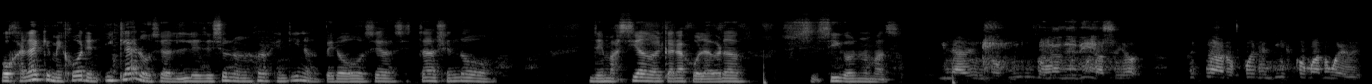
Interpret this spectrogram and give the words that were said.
Ojalá que mejoren. Y claro, o sea, les deseo lo mejor a Argentina, pero o sea, se está yendo demasiado al carajo, la verdad. Sigo nomás. La de 10. la peor. Claro, fue en el 10,9.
